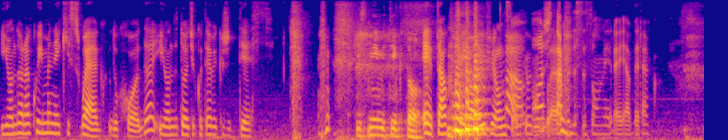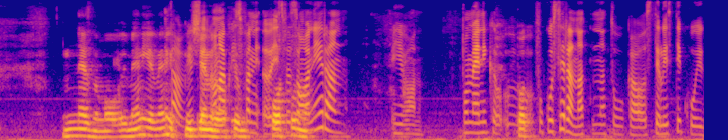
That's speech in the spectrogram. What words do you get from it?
i onda onako ima neki swag dok hoda i onda dođe kod tebe i kaže, gde si? I snimi TikTok. E, tako mi je ovaj film sad Da, kad ga može gledam. tako da se sumira, ja bih rekla. Ne znam, ovaj, meni je, meni Da, više general onako film isfan, potpuno... isfazoniran i ono, po meni kao, Pot- fokusiran na, na tu kao stilistiku i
